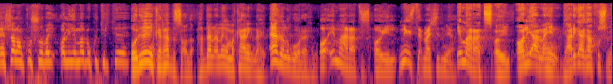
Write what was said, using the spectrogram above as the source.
Ee shalan ku shubay olyo maba ku jirtee? Oolyooyinkan hadda socdo. Haddaan anaga makaanig nahay aadan ugu wareerna oo imaratis oil ma isticmaashid miya? Imaratis oil oolyo aan ahayn gaarigaagaa ku subin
